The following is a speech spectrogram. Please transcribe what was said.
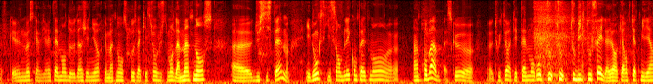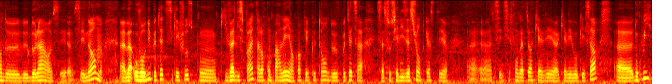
je trouve qu'Elon Musk a viré tellement d'ingénieurs que maintenant on se pose la question justement de la maintenance euh, du système. Et donc ce qui semblait complètement euh, improbable parce que euh, Twitter était tellement gros, too, big to fail. D'ailleurs, 44 milliards de, dollars, c'est énorme. Bah, aujourd'hui, peut-être c'est quelque chose qui va disparaître alors qu'on parlait il y a encore quelques temps de peut-être sa, sa, socialisation. En tout cas, c'était euh, ces, fondateurs qui avaient, qui avaient évoqué ça. donc oui,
